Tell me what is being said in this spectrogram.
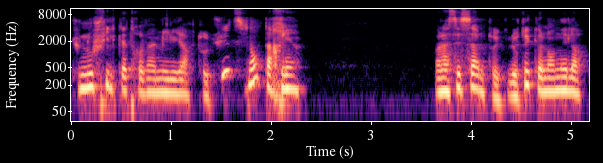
tu nous files 80 milliards tout de suite, sinon tu n'as rien. Voilà, c'est ça le truc. Le truc, on en est là.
